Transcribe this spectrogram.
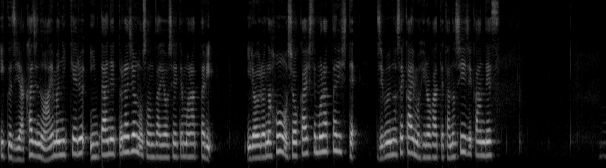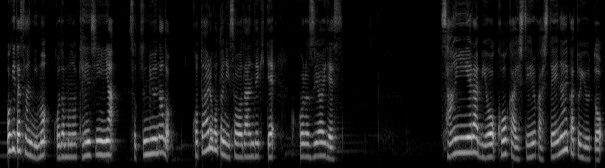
育児や家事の合間に聞けるインターネットラジオの存在を教えてもらったりいろいろな本を紹介してもらったりして自分の世界も広がって楽しい時間です。荻田さんにも子どもの検診や卒入など事あるごとに相談できて心強いです。産院選びを後悔しているかしていないかというと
